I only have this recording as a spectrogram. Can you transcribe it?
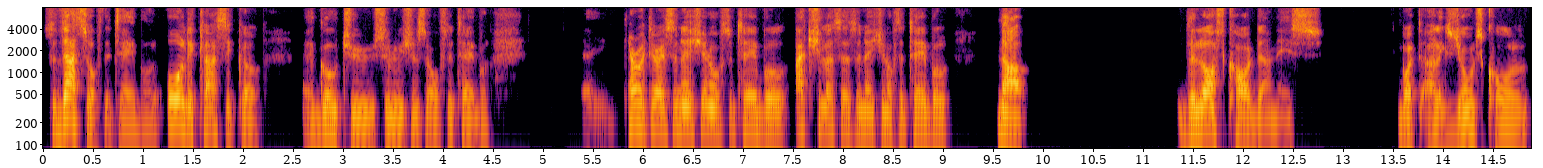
So that's off the table. All the classical uh, go-to solutions are off the table. Uh, character assassination off the table. Actual assassination off the table. Now, the last card then is what Alex Jones called,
